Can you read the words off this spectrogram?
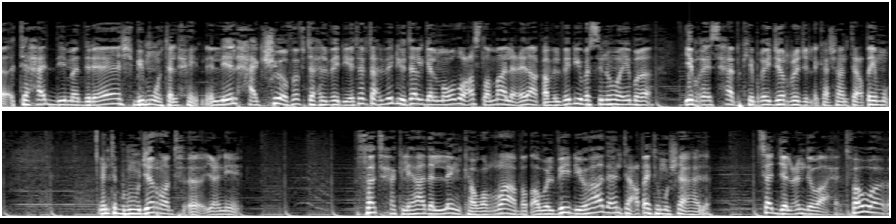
آه، تحدي مدري إيش بيموت الحين. اللي يلحق شوف افتح الفيديو. تفتح الفيديو تلقى الموضوع أصلا ما له علاقة بالفيديو بس إنه هو يبغى يبغى يسحبك يبغى يجر رجلك عشان تعطيه م... أنت بمجرد آه، يعني فتحك لهذا ال link أو الرابط أو الفيديو هذا أنت أعطيته مشاهدة. تسجل عنده واحد. فهو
